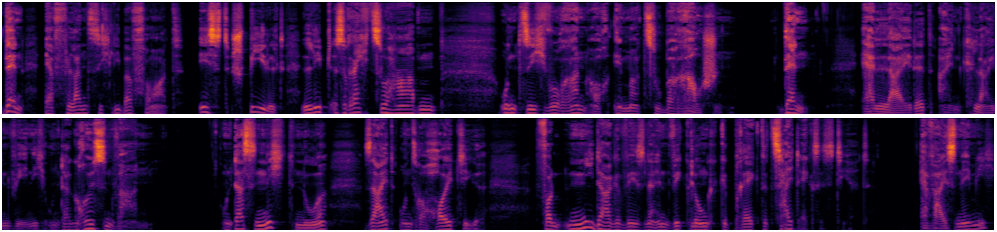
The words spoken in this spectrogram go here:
Denn er pflanzt sich lieber fort, isst, spielt, liebt es recht zu haben und sich woran auch immer zu berauschen. Denn er leidet ein klein wenig unter Größenwahn. Und das nicht nur seit unsere heutige, von nie dagewesener Entwicklung geprägte Zeit existiert. Er weiß nämlich,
